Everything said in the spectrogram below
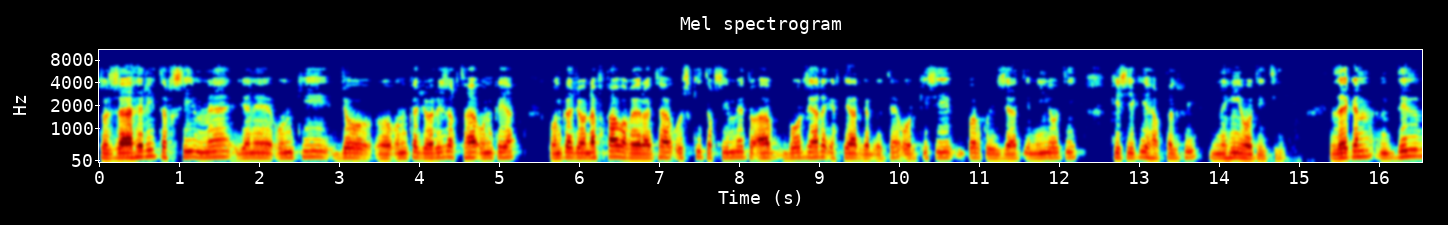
تو ظاہری تقسیم میں یعنی ان کی جو، ان کا جو رزق تھا، ان کے، ان کا جو نفقہ وغیرہ تھا، اس کی تقسیم میں تو آپ بہت زیادہ اختیار کرتے تھے اور کسی پر کوئی زیادتی نہیں ہوتی، کسی کی حق تلفی نہیں ہوتی تھی۔ لیکن دل،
